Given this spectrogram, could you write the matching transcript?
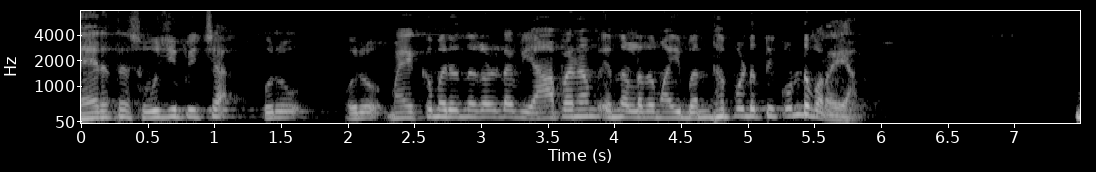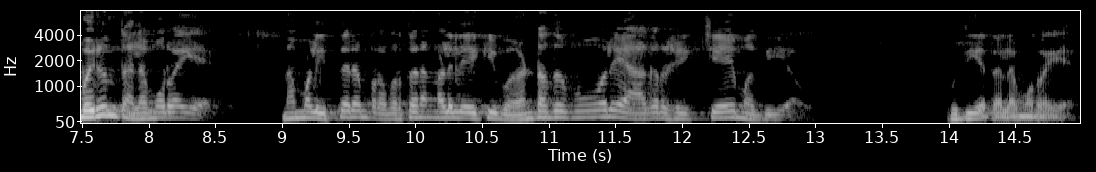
നേരത്തെ സൂചിപ്പിച്ച ഒരു ഒരു മയക്കുമരുന്നുകളുടെ വ്യാപനം എന്നുള്ളതുമായി ബന്ധപ്പെടുത്തിക്കൊണ്ട് പറയാം. വരും തലമുറയെ നമ്മൾ ഇത്തരം പ്രവർത്തനങ്ങളിലേക്ക് വേണ്ടതുപോലെ ആകർഷിച്ചേ മതിയാവും. പുതിയ തലമുറയെ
